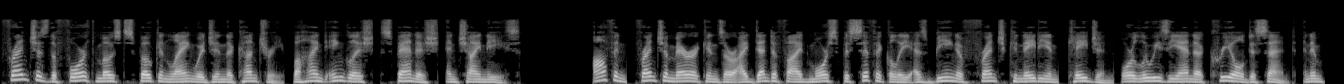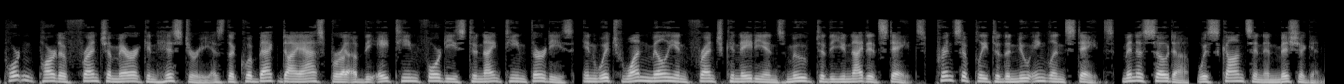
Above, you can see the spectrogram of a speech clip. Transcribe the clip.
French is the fourth most spoken language in the country, behind English, Spanish, and Chinese. Often, French Americans are identified more specifically as being of French Canadian, Cajun, or Louisiana Creole descent. An important part of French American history is the Quebec diaspora of the 1840s to 1930s, in which one million French Canadians moved to the United States, principally to the New England states, Minnesota, Wisconsin, and Michigan.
